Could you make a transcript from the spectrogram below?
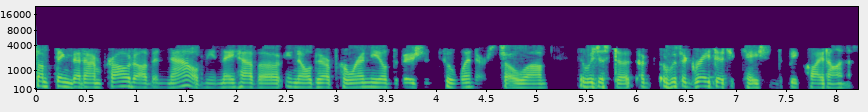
something that I'm proud of. And now, I mean, they have a, you know, they're a perennial Division two winners. So um, it was just a, a, it was a great education, to be quite honest.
